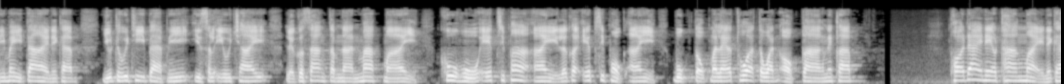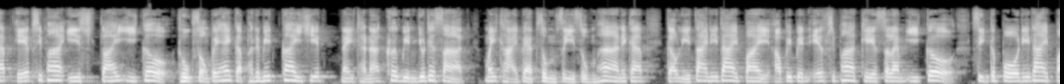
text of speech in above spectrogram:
นี้ไม่ได้นะครับ ยุทธวิธีแบบนี้อิสราเอลใช้ แล้วก็สร้างตำนานมากมายคู่หู F15I แล้วก็ F16I บุกตบมาแล้วทั่วตะวันออกกลางนะครับ พอได้แนวทางใหม่นะครับ F15E Strike Eagle ถูกส่งไปให้กับพันธมิตรใกล้ชิด ในฐานะเครื่องบินยุทธศาสตร์ ไม่ขายแบบสุ่ม 4 สุ่ม 5 นะครับ เกาหลีใต้นี่ได้ไป เอาไปเป็น F15K Slam Eagle สิงคโปร์นี่ได้ไป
